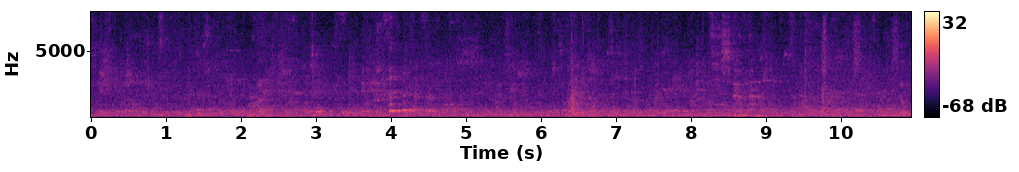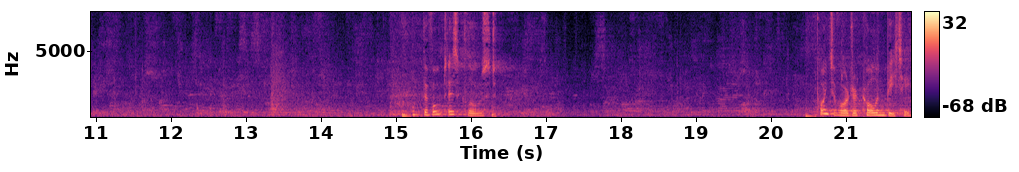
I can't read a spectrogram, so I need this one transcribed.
The vote is closed. Point of order, Colin Beattie.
